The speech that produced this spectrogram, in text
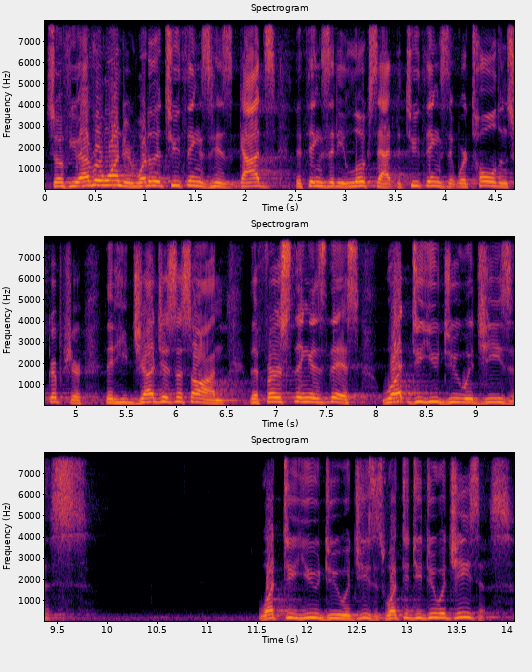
So if you ever wondered what are the two things his God's, the things that He looks at, the two things that we're told in Scripture that He judges us on, the first thing is this What do you do with Jesus? What do you do with Jesus? What did you do with Jesus?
